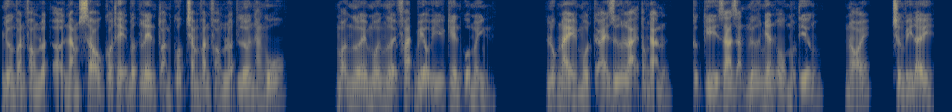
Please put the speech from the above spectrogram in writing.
nhường văn phòng luật ở năm sau có thể bước lên toàn quốc trăm văn phòng luật lớn hàng ngũ. Mọi người mỗi người phát biểu ý kiến của mình. Lúc này một cái giữ lại tóc ngắn, cực kỳ già dặn nữ nhân ổ một tiếng, nói, trương vi đây,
